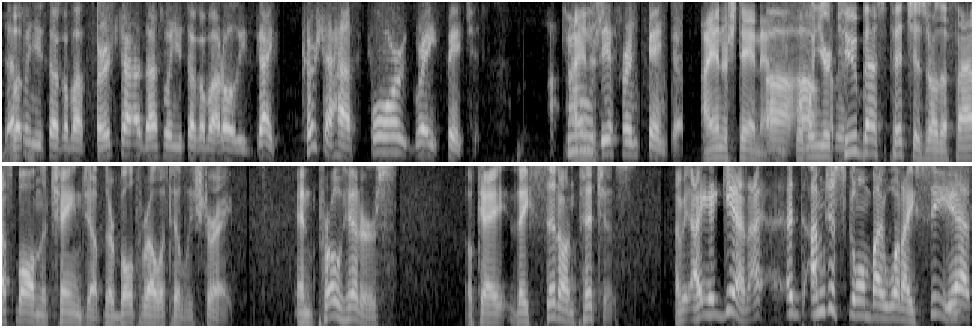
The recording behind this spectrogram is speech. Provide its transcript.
That's But- when you talk about Kershaw. That's when you talk about all these guys. Kershaw has four great pitches, two I understand. different changeups. I understand that. Uh, but when uh, your I mean- two best pitches are the fastball and the changeup, they're both relatively straight. And pro hitters, okay, they sit on pitches. I mean, I, again, I, I, I'm just going by what I see. Yes.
